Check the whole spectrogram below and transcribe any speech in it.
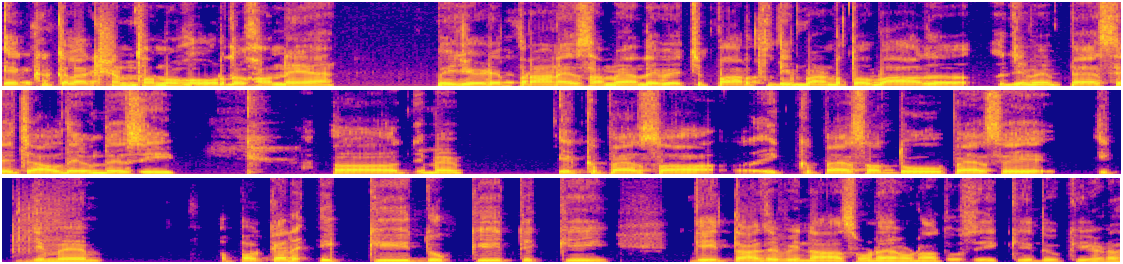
ਇੱਕ ਕਲੈਕਸ਼ਨ ਤੁਹਾਨੂੰ ਹੋਰ ਦਿਖਾਉਨੇ ਆ ਵੀ ਜਿਹੜੇ ਪੁਰਾਣੇ ਸਮਿਆਂ ਦੇ ਵਿੱਚ ਭਾਰਤ ਦੀ ਵੰਡ ਤੋਂ ਬਾਅਦ ਜਿਵੇਂ ਪੈਸੇ ਚੱਲਦੇ ਹੁੰਦੇ ਸੀ ਜਿਵੇਂ ਇੱਕ ਪੈਸਾ ਇੱਕ ਪੈਸਾ ਦੋ ਪੈਸੇ ਇੱਕ ਜਿਵੇਂ ਆਪਾਂ ਕਹਿੰਦੇ ਇੱਕੀ ਦੁੱਕੀ ਤਿੱਕੀ ਗੀਤਾਂ 'ਚ ਵੀ ਨਾਂ ਸੁਣਿਆ ਹੋਣਾ ਤੁਸੀਂ ਇੱਕੀ ਦੁੱਕੀ ਹਨਾ?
